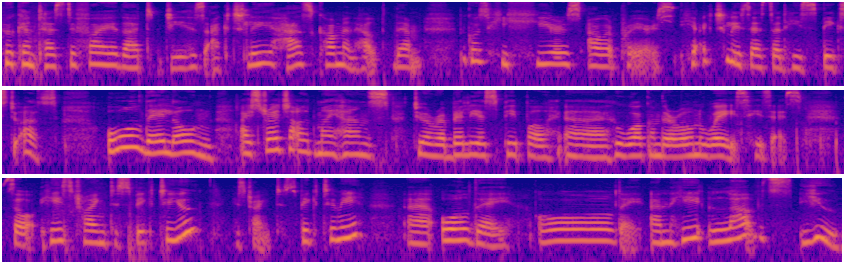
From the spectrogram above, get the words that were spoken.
who can testify that Jesus actually has come and helped them because he hears our prayers. He actually says that he speaks to us all day long. I stretch out my hands to a rebellious people uh, who walk on their own ways, he says. So he's trying to speak to you He's trying to speak to me uh, all day, all day. And He loves you,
